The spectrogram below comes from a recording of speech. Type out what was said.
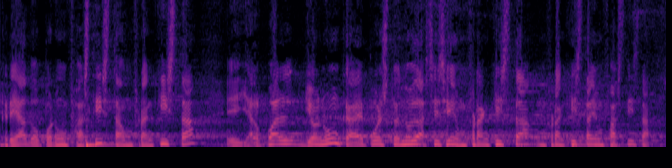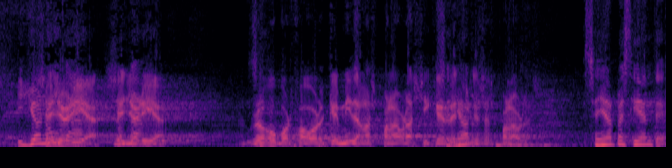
creado por un fascista, un franquista, y al cual yo nunca he puesto en duda, sí, sí, un franquista, un franquista y un fascista. Y yo señoría, señoría, ruego por favor que mida las palabras y que retire esas palabras. Señor presidente,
